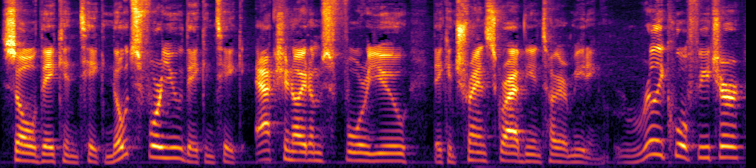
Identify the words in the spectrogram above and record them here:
So they can take notes for you, they can take action items for you, they can transcribe the entire meeting. Really cool feature.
